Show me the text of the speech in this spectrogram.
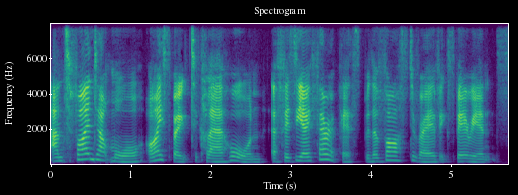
And to find out more, I spoke to Clare Horne, a physiotherapist with a vast array of experience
